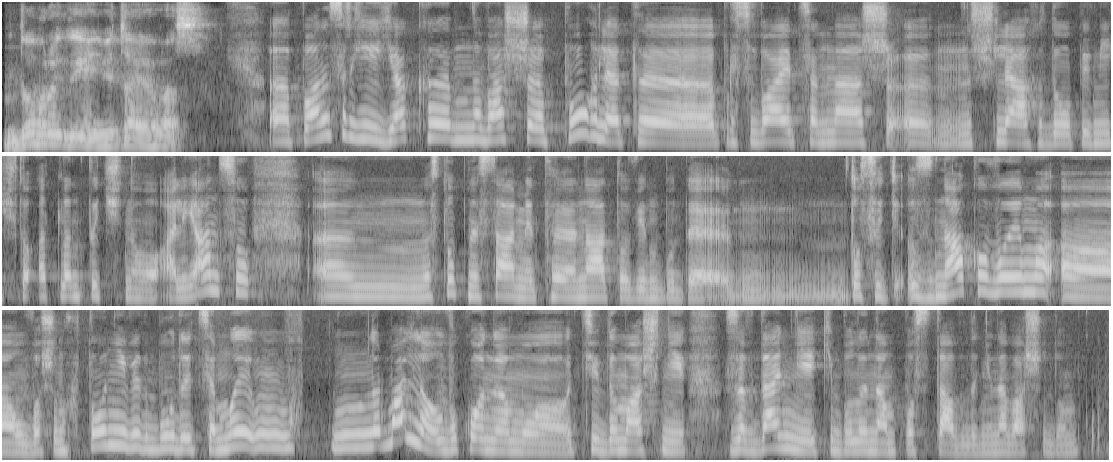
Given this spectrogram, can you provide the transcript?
Добрий день, вітаю вас. Е, Пане Сергію, як е, на ваш погляд е, просувається наш шлях до північно-атлантичного альянсу? Наступний саміт НАТО він буде досить знаковим. У Вашингтоні відбудеться. Ми нормально виконуємо ті домашні завдання, які були нам поставлені, на вашу думку?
